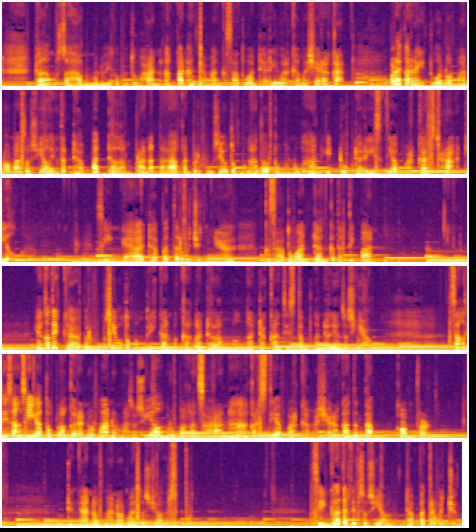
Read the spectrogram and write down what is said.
dalam usaha memenuhi kebutuhan akan ancaman kesatuan dari warga masyarakat. Oleh karena itu, norma-norma sosial yang terdapat dalam pranata akan berfungsi untuk mengatur pemenuhan hidup dari setiap warga secara adil, sehingga dapat terwujudnya kesatuan dan ketertiban. Yang ketiga, berfungsi untuk memberikan pegangan dalam mengadakan sistem pengendalian sosial. Sanksi-sanksi atau pelanggaran norma-norma sosial merupakan sarana agar setiap warga masyarakat tetap convert dengan norma-norma sosial tersebut, sehingga tertib sosial dapat terwujud.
